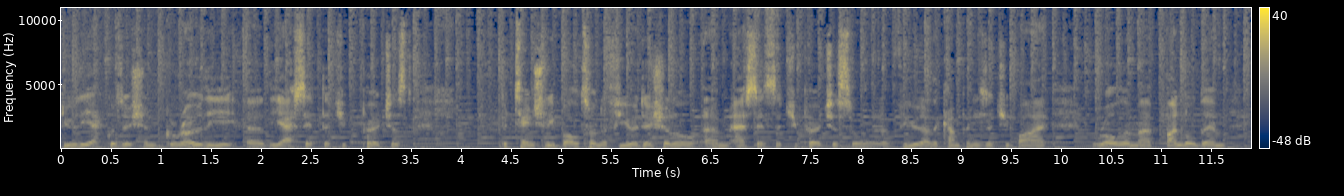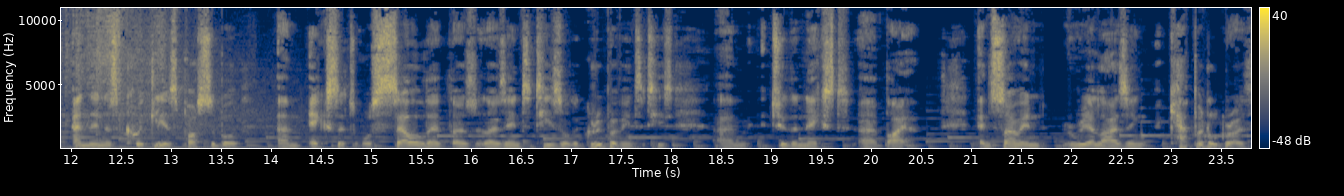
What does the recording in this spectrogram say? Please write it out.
do the acquisition, grow the uh, the asset that you've purchased, potentially bolt on a few additional um, assets that you purchase or a few other companies that you buy, roll them up, bundle them, and then as quickly as possible um, exit or sell that, those those entities or the group of entities um, to the next uh, buyer, and so in realizing capital growth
